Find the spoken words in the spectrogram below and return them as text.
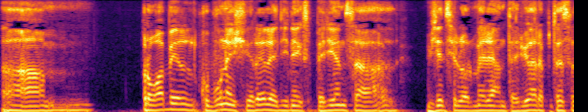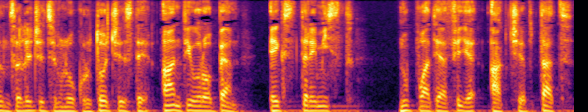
Uh, probabil cu bune și rele din experiența vieților mele anterioare puteți să înțelegeți un lucru. Tot ce este anti-european, extremist, nu poate fi acceptat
